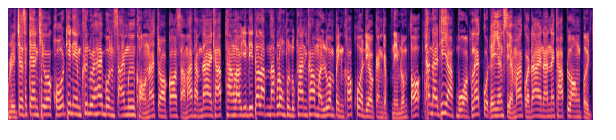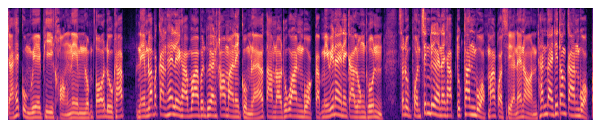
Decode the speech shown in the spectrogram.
หรือจะสแกน QR Code ที่เนมขึ้นไว้ให้บนซ้ายมือของหน้าจอก็สามารถทำได้ครับ ทางเรายินดีต้อนรับนักลงทุนทุกท่านเข้ามาร่วมเป็นครอบครัวเดียวกันกับเนมล้มโต๊ะ ท่านใดที่อยากบวกและกดเองยังเสียมากกว่าได้นั้นนะครับ ลองเปิดใจให้กลุ่ม VIP ของเนมล้มโต๊ะดูครับ เนมรับประกันให้เลยครับว่าเพื่อนๆเข้ามาในกลุ่มแล้วตามเราทุกวันบวกกับมีวินัยในการลงทุน สรุปผลสิ้นเดือนนะครับ ทุกท่านบวกมากกว่าเสียแน่นอน ท่านใดที่ต้องการบวกไป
